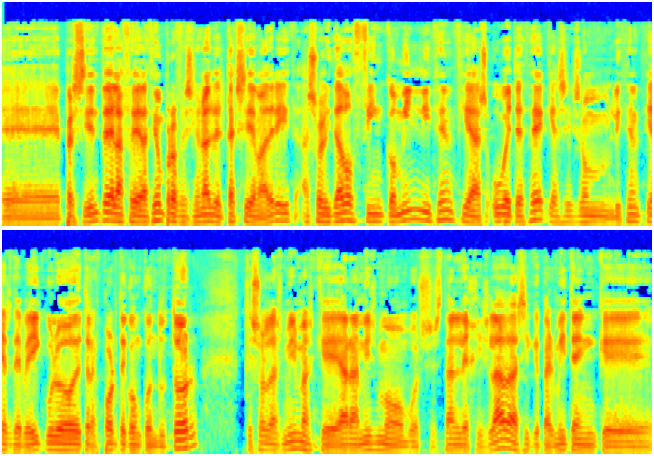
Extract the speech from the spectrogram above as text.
eh, presidente de la Federación Profesional del Taxi de Madrid, ha solicitado 5.000 licencias VTC, que así son licencias de vehículo de transporte con conductor, que son las mismas que ahora mismo pues, están legisladas y que permiten que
